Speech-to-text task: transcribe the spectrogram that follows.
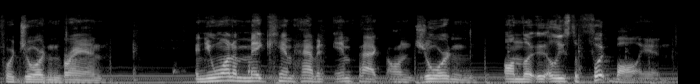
for Jordan Brand, and you want to make him have an impact on Jordan on the at least the football end,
